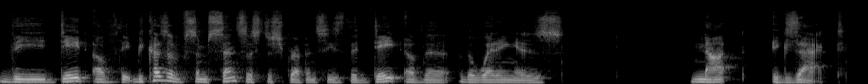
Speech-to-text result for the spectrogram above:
the date of the because of some census discrepancies, the date of the the wedding is not exact.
